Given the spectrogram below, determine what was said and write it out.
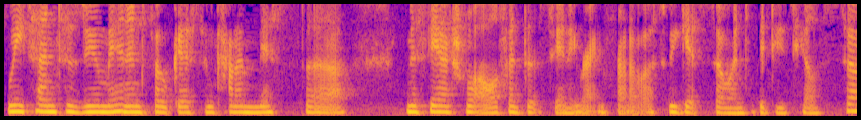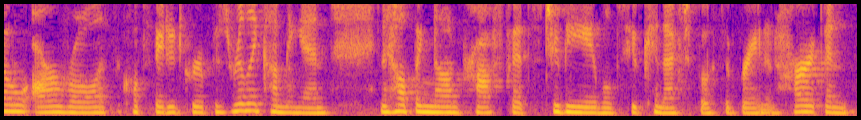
we tend to zoom in and focus and kind of miss the miss the actual elephant that's standing right in front of us. We get so into the details. So, our role as the Cultivated Group is really coming in and helping nonprofits to be able to connect both the brain and heart, and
